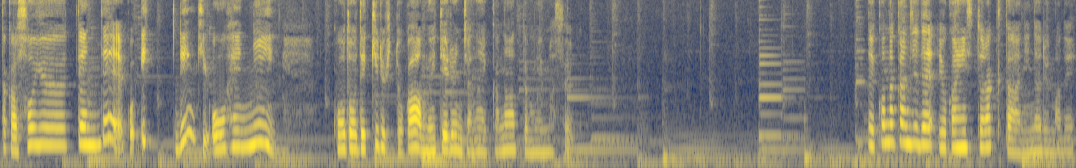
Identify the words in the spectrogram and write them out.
だからそういう点でこう臨機応変に行動できる人が向いてるんじゃないかなって思います。でこんな感じでヨガインストラクターになるまで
